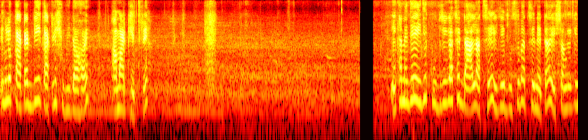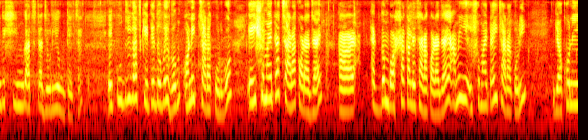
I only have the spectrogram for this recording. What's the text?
এগুলো কাটার দিয়ে কাটলে সুবিধা হয় আমার ক্ষেত্রে। এখানে যে এই যে কুদরি গাছের ডাল আছে, এই যে বুঝতে পারছেন এটা, এর সঙ্গে কিন্তু শিম গাছটা জড়িয়ে উঠেছে। এই কুদরি গাছ কেটে দেবো এবং অনেক চারা করব। এই সময়টা চারা করা যায়, আর একদম বর্ষাকালে চারা করা যায়। আমি এই সময়টাই চারা করি। যখনই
